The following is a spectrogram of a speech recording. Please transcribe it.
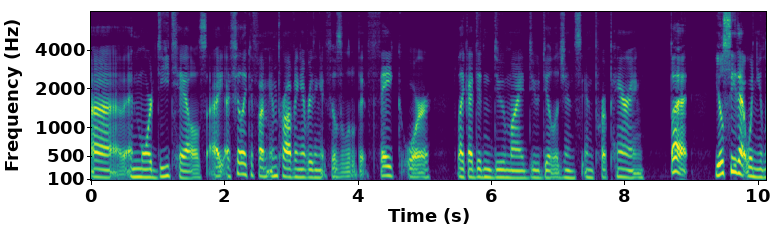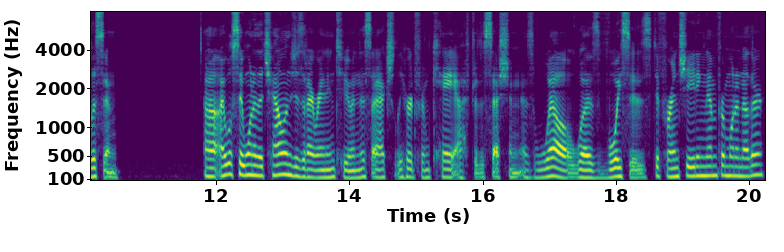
uh, and more details. I, I feel like if I'm improving everything, it feels a little bit fake or like I didn't do my due diligence in preparing. But you'll see that when you listen. Uh, I will say one of the challenges that I ran into, and this I actually heard from Kay after the session as well, was voices, differentiating them from one another.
